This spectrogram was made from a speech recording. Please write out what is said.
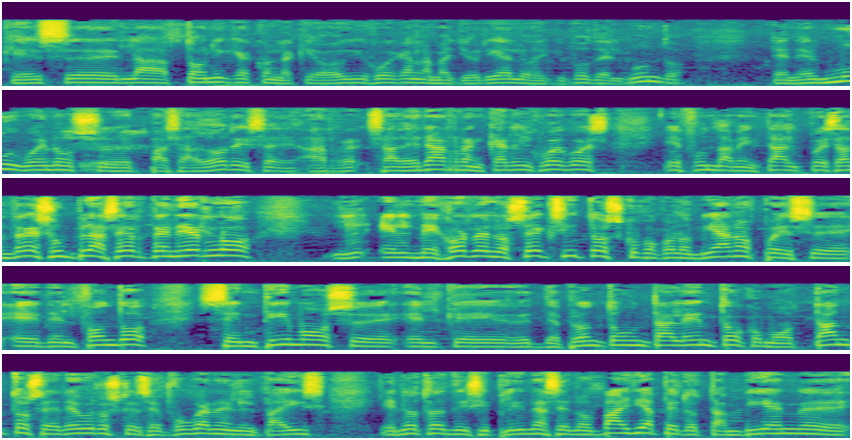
que es eh, la tónica con la que hoy juegan la mayoría de los equipos del mundo. Tener muy buenos eh, pasadores, eh, saber arrancar el juego es, es fundamental. Pues Andrés, un placer tenerlo. El mejor de los éxitos como colombianos, pues eh, en el fondo sentimos el que de pronto un talento como tantos cerebros que se fugan en el país en otras disciplinas se nos vaya, pero también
